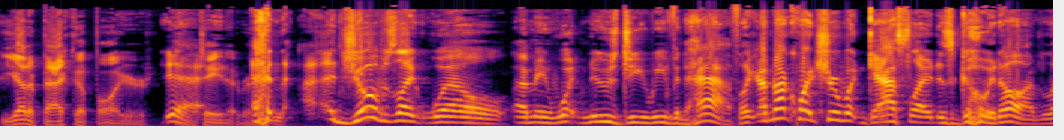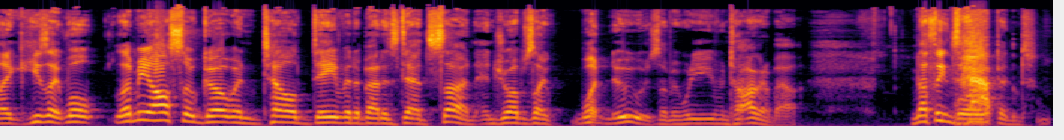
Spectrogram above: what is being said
you got to back up all your, your data. Right? and uh, Job's like, well, I mean, what news do you even have? Like, I'm not quite sure what gaslight is going on. Like, he's like, well, let me also go and tell David about his dead son. And Job's like, what news? I mean, what are you even talking about? Nothing's happened.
